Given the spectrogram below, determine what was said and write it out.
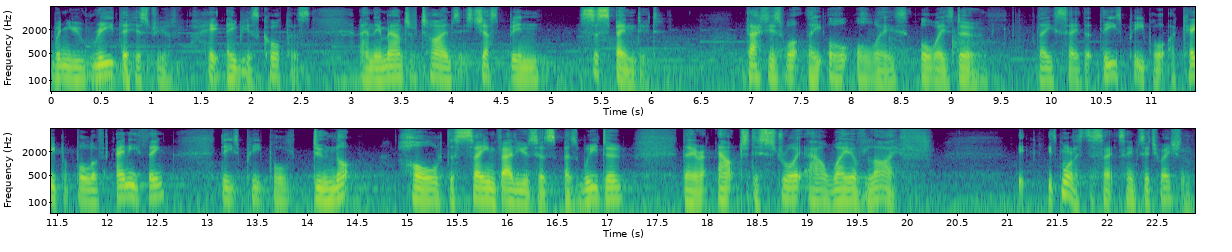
when you read the history of habeas corpus and the amount of times it's just been suspended that is what they all, always, always do. They say that these people are capable of anything. These people do not hold the same values as, as we do. They are out to destroy our way of life. It, it's more or less the sa- same situation.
